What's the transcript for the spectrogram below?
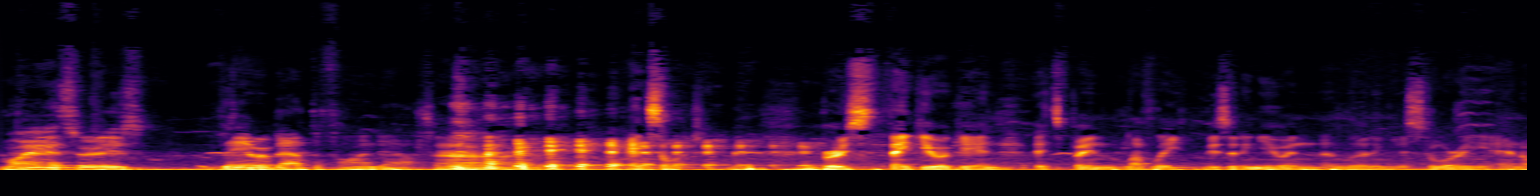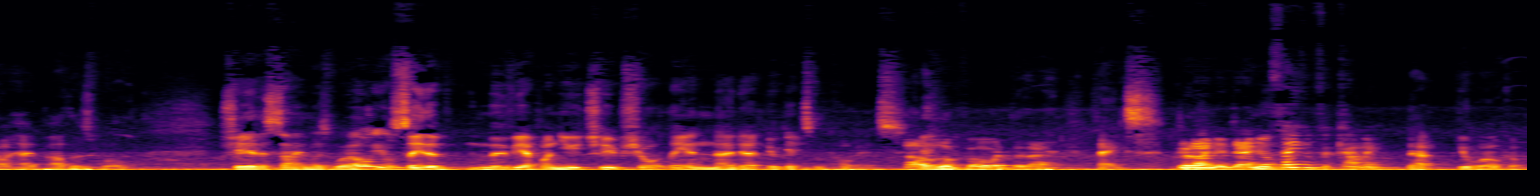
My answer is, they're about to find out. Ah, excellent. Bruce, thank you again. It's been lovely visiting you and, and learning your story, and I hope others will share the same as well. You'll see the movie up on YouTube shortly, and no doubt you'll get some comments. I'll look forward to that. Thanks. Good on you, Daniel. Thank you for coming. No, you're welcome.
